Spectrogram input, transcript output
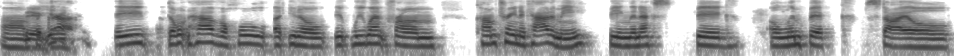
Um, They but yeah, they don't have a whole. Uh, you know, it, we went from CompTrain Academy being the next big Olympic style,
